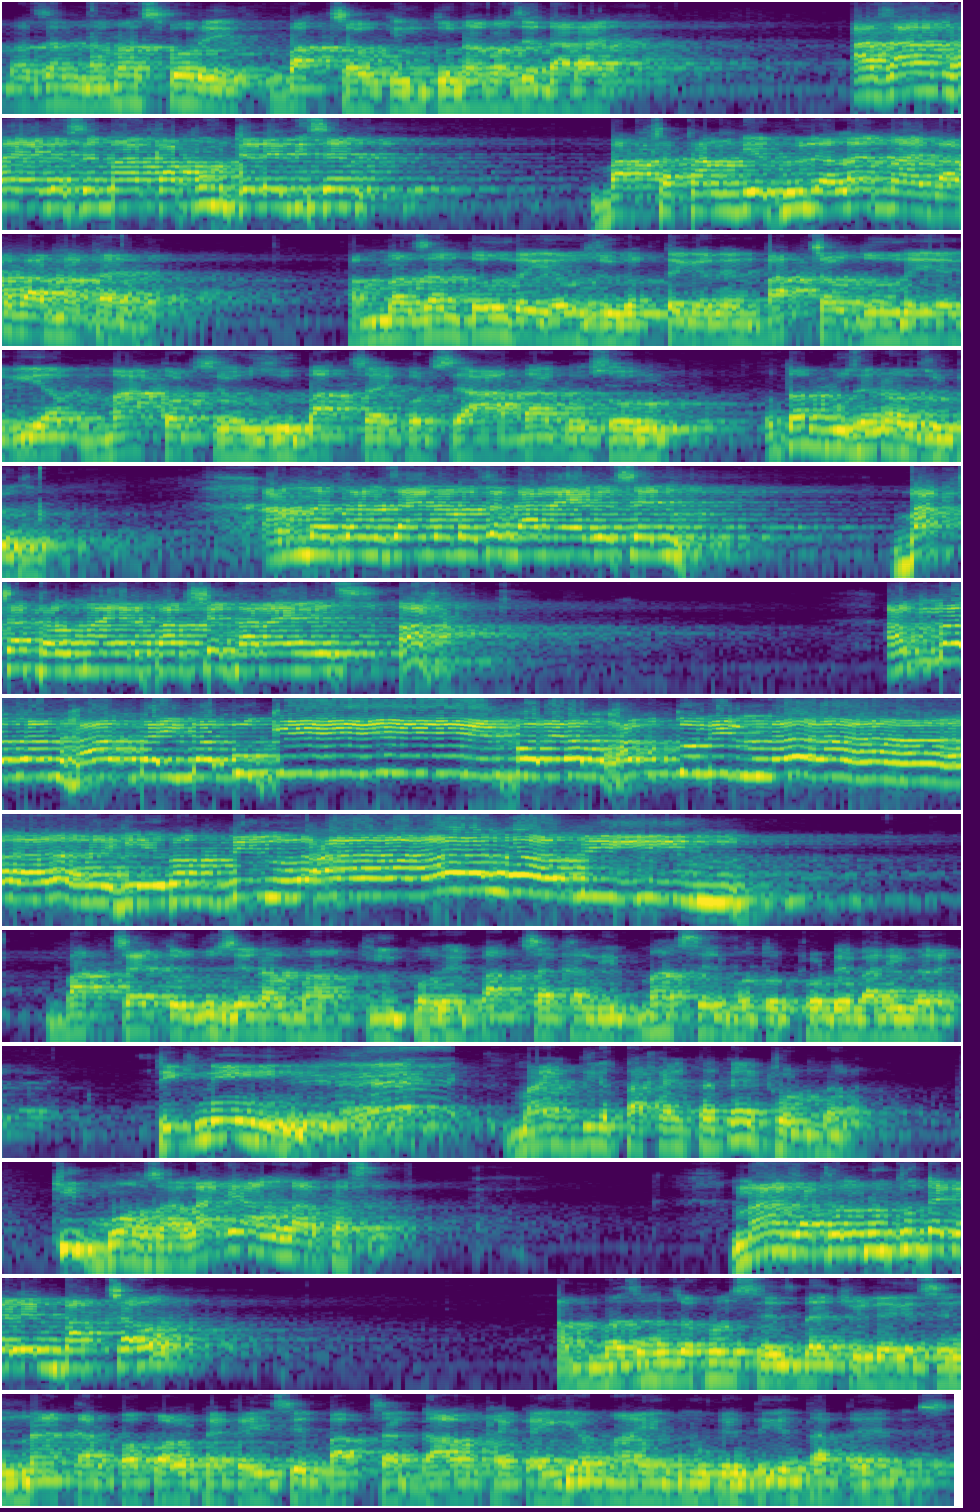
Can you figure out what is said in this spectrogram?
আম্মাজান নামাজ পড়ে, বাচ্চাও কিন্তু নামাজে দাঁড়ায়। আজান হয়ে গেছে, মা কাপড় টেনে দিছেন। বাচ্চা টান দিয়ে খুলে মায় বারবার মাথায় দেয়। দৌড়াইয়া উজু করতে গেলেন, বাচ্চাও দৌড়াইয়া গিয়া মা করছে উজু করছে আদা, গোসল। ও বুঝে না উজু টুজু। আম্মাজান যায় নামাজে দাঁড়ায় গেছেন। বাচ্চাটাও মায়ের পাশে দাঁড়ায় গেছে। আহ! আম্মাজান হাত বাইনা বুকি পরে আলহামদুলিল্লাহ বাচ্চায় তো বুঝে না মা কি পরে, বাচ্চা খালি মাছের মতো ঠোঁটে বাড়ি মারে। ঠিক নেই? মায়ের দিকে তাকায় তাকায় ঠোঁট না কি মজা লাগে আল্লাহর কাছে। মা যখন রুকুতে গেলেন বাচ্চাও আম্মাজান যখন সেজদায় চলে গেছেন, নাক আর কপাল ঠেকাইছে, বাচ্চা গাল ঠেকাইয়া মায়ের মুখের দিকে তাকাইয়া দিছে।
